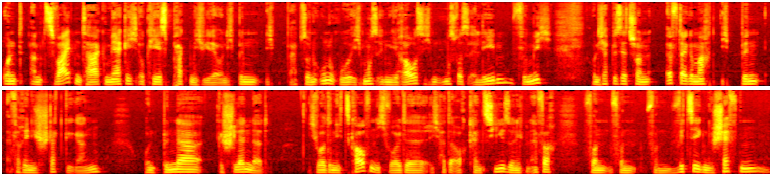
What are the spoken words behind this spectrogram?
Und am zweiten Tag merke ich, okay, es packt mich wieder und ich bin, ich habe so eine Unruhe, ich muss irgendwie raus, ich muss was erleben für mich. Und ich habe das jetzt schon öfter gemacht. Ich bin einfach in die Stadt gegangen und bin da geschlendert. Ich wollte nichts kaufen, ich wollte, ich hatte auch kein Ziel, sondern ich bin einfach von, von, von witzigen Geschäften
